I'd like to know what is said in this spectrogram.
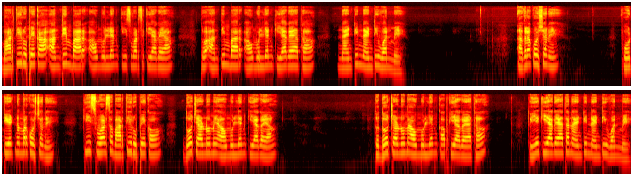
भारतीय रुपये का अंतिम बार अवमूल्यन किस वर्ष किया गया? तो अंतिम बार अवमूल्यन किया गया था 1991 में। अगला क्वेश्चन है। फोर्टी एट नंबर क्वेश्चन है। किस वर्ष भारतीय रुपये का दो चरणों में अवमूल्यन किया गया? तो दो चरणों में अवमूल्यन कब किया गया था? तो ये किया गया था 1991 में।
